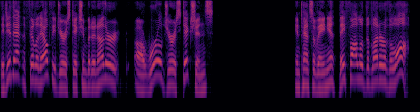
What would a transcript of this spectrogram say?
They did that in the Philadelphia jurisdiction, but in other uh, rural jurisdictions, in Pennsylvania, they followed the letter of the law.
